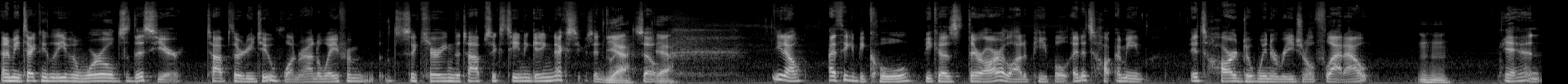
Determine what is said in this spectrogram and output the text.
and I mean, technically, even Worlds this year, top 32, one round away from securing the top 16 and getting next year's invite. Yeah. So, yeah. you know, I think it'd be cool because there are a lot of people, and it's hard. I mean, it's hard to win a regional flat out. Mm-hmm. And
